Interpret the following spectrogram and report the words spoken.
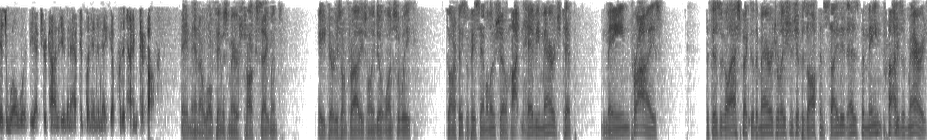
is well worth the extra time that you're going to have to put in to make up for the time you took off. Amen. Our world famous marriage talk segment, 8.30s on Fridays. We only do it once a week. It's on our Facebook page, Sam Malone Show. Hot and heavy marriage tip main prize. The physical aspect of the marriage relationship is often cited as the main prize of marriage.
